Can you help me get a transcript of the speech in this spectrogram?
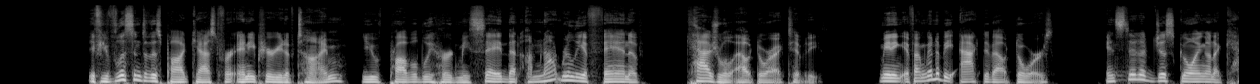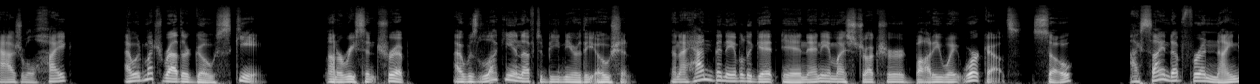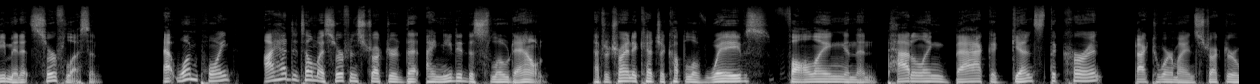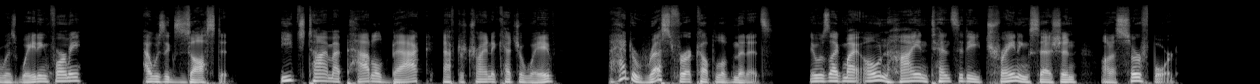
If you've listened to this podcast for any period of time, you've probably heard me say that I'm not really a fan of casual outdoor activities. Meaning, if I'm going to be active outdoors, instead of just going on a casual hike, I would much rather go skiing. On a recent trip, I was lucky enough to be near the ocean, and I hadn't been able to get in any of my structured body weight workouts, so I signed up for a 90 minute surf lesson. At one point, I had to tell my surf instructor that I needed to slow down after trying to catch a couple of waves, falling, and then paddling back against the current back to where my instructor was waiting for me, I was exhausted. Each time I paddled back after trying to catch a wave, I had to rest for a couple of minutes. It was like my own high intensity training session on a surfboard.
